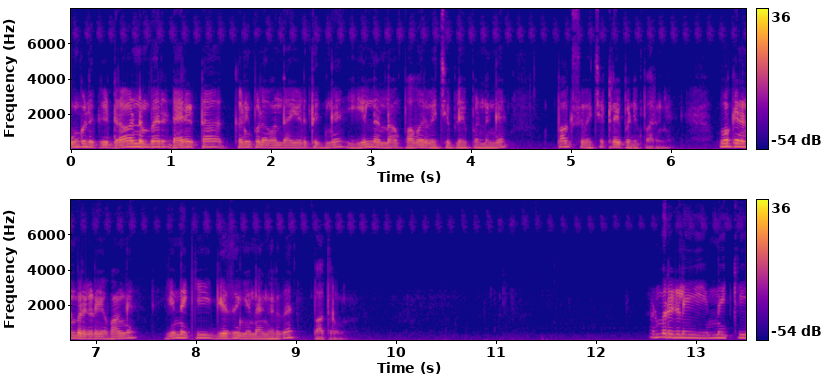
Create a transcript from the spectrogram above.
உங்களுக்கு ட்ரா நம்பர் டைரெக்டாக கணிப்பில் வந்தால் எடுத்துக்கங்க. இல்லைன்னா பவர் வச்சு ப்ளே பண்ணுங்கள் பாக்ஸை வச்சு ட்ரை பண்ணி பாருங்கள் ஓகே நண்பர்களே வாங்க. இன்றைக்கி கெஸிங் என்னங்கிறத பார்த்துருவோம் நண்பர்களே இன்றைக்கி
